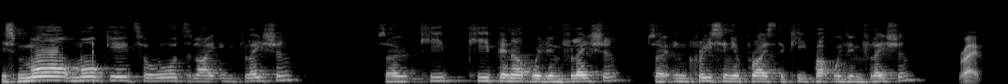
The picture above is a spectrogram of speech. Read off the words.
it's more more geared towards like inflation. So keep keeping up with inflation. So increasing your price to keep up with inflation. Right.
